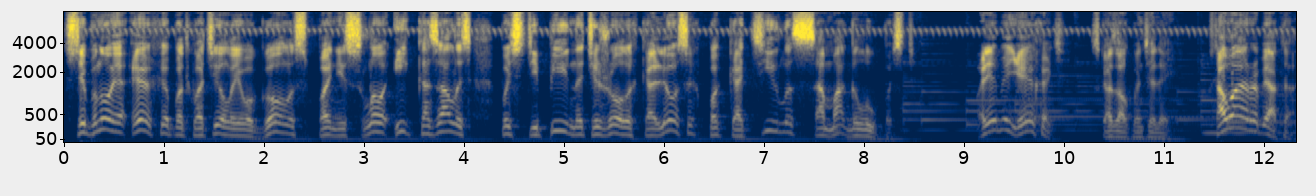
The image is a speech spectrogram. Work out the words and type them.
Степное эхо подхватило его голос, понесло и, казалось, по степи на тяжелых колесах покатила сама глупость. «Время ехать», — сказал Пантелей. «Вставай, ребята!»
